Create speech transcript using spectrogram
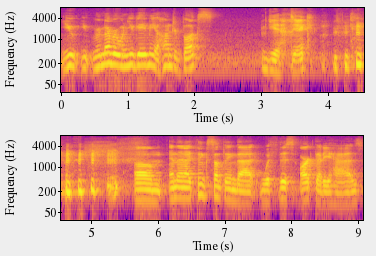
you, you remember when you gave me a hundred bucks, yeah dick?" Um, and then I think something that with this arc that he has,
